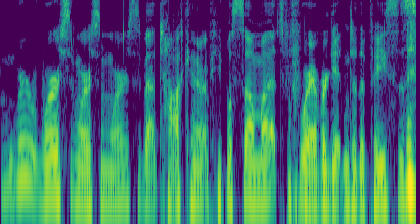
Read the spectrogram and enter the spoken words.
we're worse and worse and worse about talking about people so much before ever getting to the pieces.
